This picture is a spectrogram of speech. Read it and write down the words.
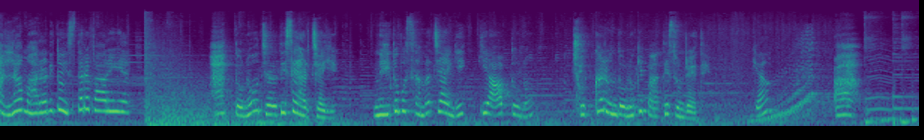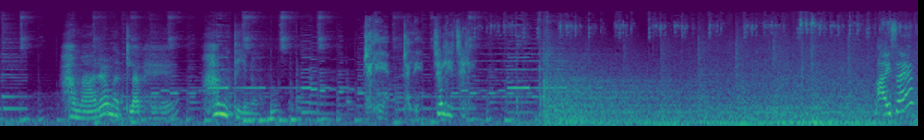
अल्लाह महारानी तो इस तरफ़ आ रही है। आप दोनों जल्दी से हट जाइए। नहीं तो वो समझ जाएँगी कि आप दोनों छुपकर उन दोनों की बातें सुन रहे थे। क्या? आ, हमारा मतलब है हम तीनों। चलिए चलिए। चलिए चलिए। आई साहब?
